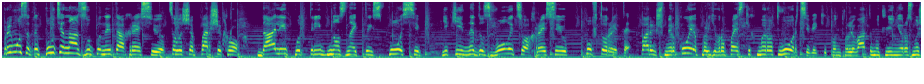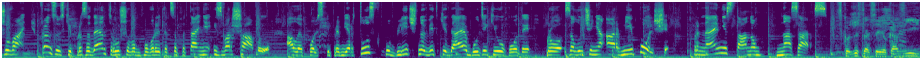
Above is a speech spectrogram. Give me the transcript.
Примусити Путіна зупинити агресію це лише перший крок. Далі потрібно знайти спосіб, який не дозволить цю агресію повторити. Париж міркує про європейських миротворців, які контролюватимуть лінію розмежування. Французький президент рушив обговорити це питання із Варшавою. Увагою. Але польський прем'єр Туск публічно відкидає будь-які угоди про залучення армії Польщі, принаймні станом на зараз. tej okazji,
